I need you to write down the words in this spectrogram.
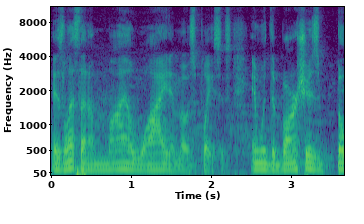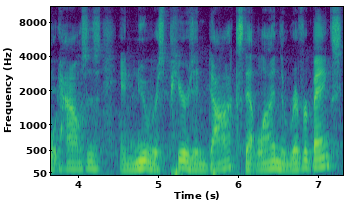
is less than a mile wide in most places, and with the marshes, boathouses, and numerous piers and docks that line the riverbanks,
